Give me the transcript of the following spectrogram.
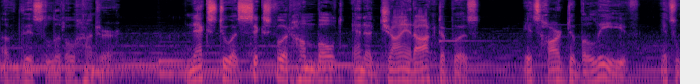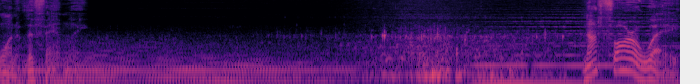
of this little hunter. Next to a six-foot Humboldt and a giant octopus, it's hard to believe it's one of the family. Not far away,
